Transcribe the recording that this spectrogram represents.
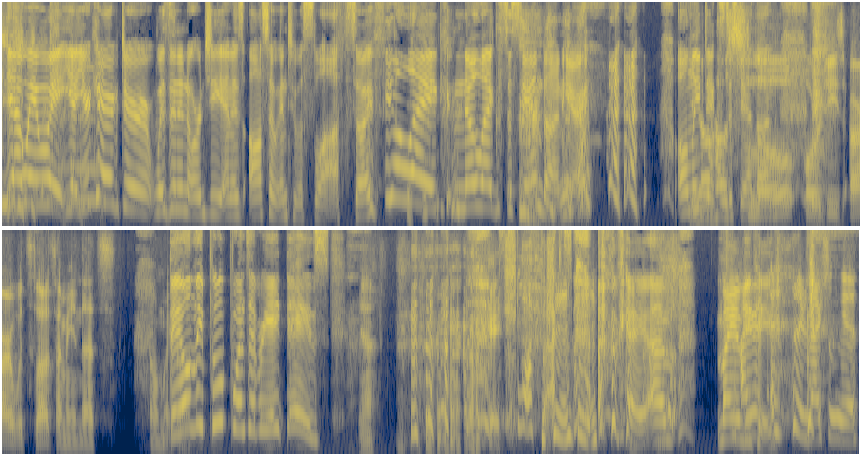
yeah, wait, wait, wait. Yeah, your character was in an orgy and is also into a sloth. So I feel like no legs to stand on here. only you know dicks how to stand on. slow orgies are with slots? I mean, that's oh my They god. only poop once every eight days. yeah. okay. Sloth facts. okay, um, my MVP. I, there's actually a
